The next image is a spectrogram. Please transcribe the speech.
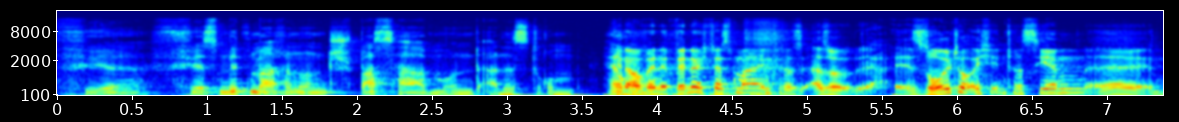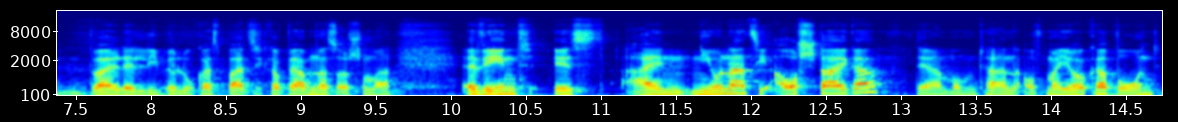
für, fürs Mitmachen und Spaß haben und alles drum. Genau, wenn, wenn euch das mal interessiert, also es sollte euch interessieren, äh, weil der liebe Lukas Balz, ich glaube, wir haben das auch schon mal erwähnt, ist ein Neonazi-Aussteiger, der momentan auf Mallorca wohnt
